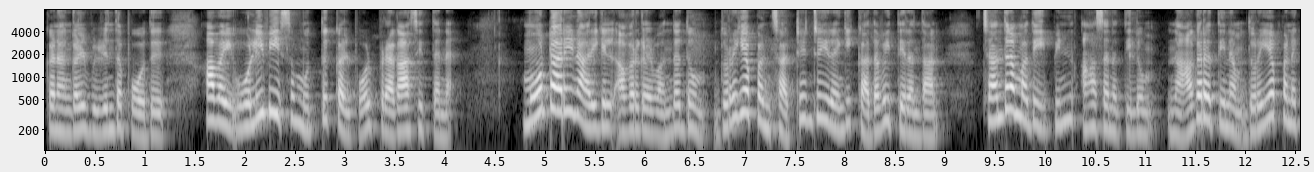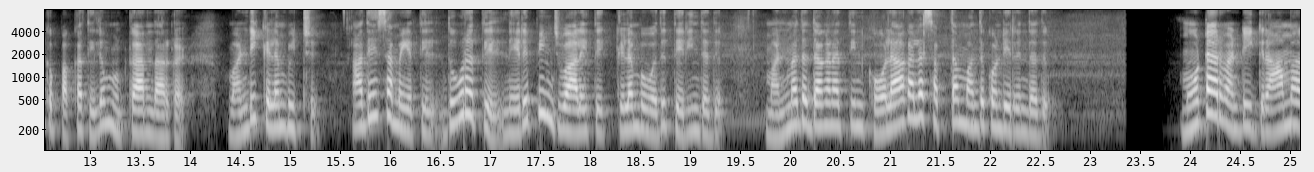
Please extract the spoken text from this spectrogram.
கணங்கள் விழுந்தபோது அவை ஒளி வீசும் முத்துக்கள் போல் பிரகாசித்தன. மோட்டாரின் அருகில் அவர்கள் வந்ததும் துரையப்பன் சற்றென்று இறங்கி கதவை திறந்தான். சந்திரமதி பின் ஆசனத்திலும் நாகரத்தினம் துரையப்பனுக்கு பக்கத்திலும் உட்கார்ந்தார்கள். வண்டி கிளம்பிற்று. அதே சமயத்தில் தூரத்தில் நெருப்பின் ஜுவாலைத்து கிளம்புவது தெரிந்தது. மன்மத தகனத்தின் கோலாகல சப்தம் வந்து கொண்டிருந்தது. மோட்டார் வண்டி கிராம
